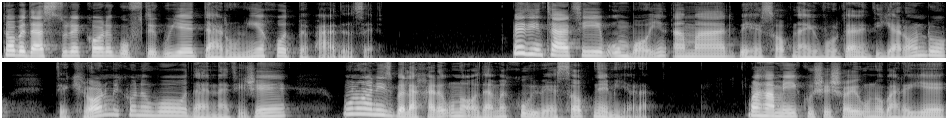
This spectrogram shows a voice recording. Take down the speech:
تا به دستور کار گفتگوی درونی خود بپردازه. بدین ترتیب اون با این عمل به حساب نیاوردن دیگران رو تکرار می‌کنه و در نتیجه اونها نیز بالاخره اونو آدم خوبی به حساب نمیارن و همه کوشش های اونو برای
